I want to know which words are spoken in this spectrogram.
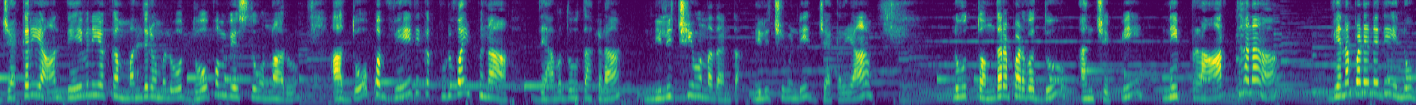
జకరియా దేవుని యొక్క మందిరములో ధూపం వేస్తూ ఉన్నారు. ఆ ధూప వేదిక కుడివైపున దేవదూత అక్కడ నిలిచి ఉన్నదంట. నిలిచి ఉండి జకరియా నువ్వు తొందరపడవద్దు అని చెప్పి నీ ప్రార్థన వినపడినది నువ్వు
